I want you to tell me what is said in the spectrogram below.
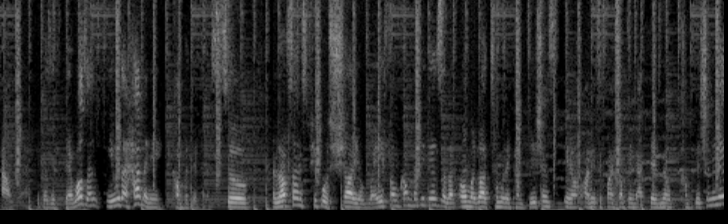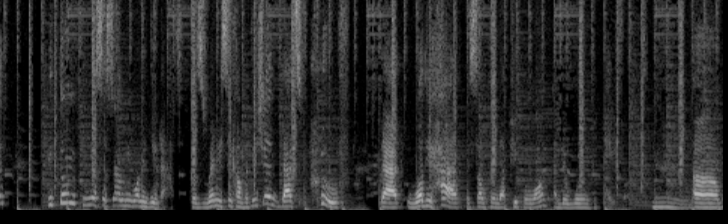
out there. Because if there wasn't, you wouldn't have any competitors. So a lot of times people shy away from competitors. They're like, oh my God, too many competitions. You know, I need to find something that there's no competition in it. You don't necessarily want to do that because when you see competition, that's proof that what you have is something that people want and they're willing to pay for it. Mm. Um,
